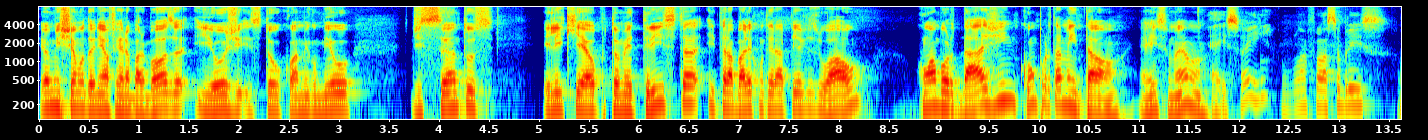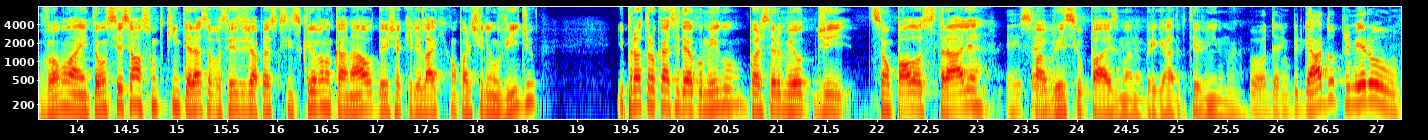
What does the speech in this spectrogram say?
Eu me chamo Daniel Ferreira Barbosa e hoje estou com um amigo meu de Santos, ele que é optometrista e trabalha com terapia visual com abordagem comportamental. É isso mesmo? É isso aí. Vamos lá falar sobre isso. Vamos lá, então se esse é um assunto que interessa a vocês, eu já peço que se inscrevam no canal, deixem aquele like e compartilhem o vídeo. E para trocar essa ideia comigo, parceiro meu de São Paulo, Austrália, É. Fabrício Paz, mano. Obrigado por ter vindo, mano. Pô, Dani, obrigado. Primeiro,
